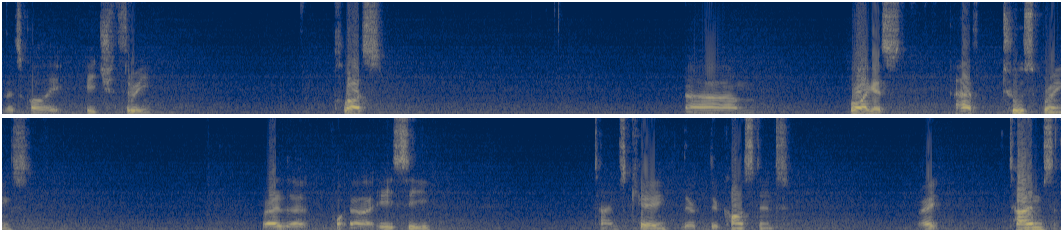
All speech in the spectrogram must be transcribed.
let's call it H3, plus, um, well, I guess I have two springs, right, the uh, AC times K, they're, they're constant, right, times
